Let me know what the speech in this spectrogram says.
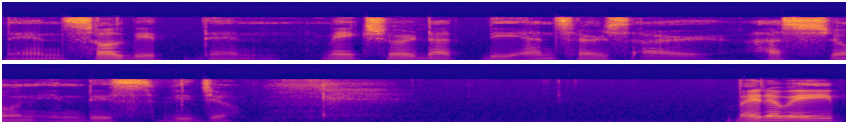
then solve it, then make sure that the answers are as shown in this video. By the way,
